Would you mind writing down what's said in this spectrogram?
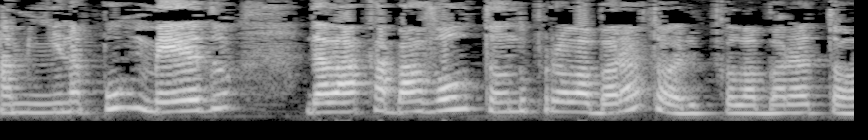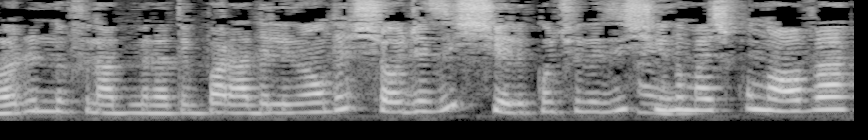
a menina por medo dela acabar voltando pro laboratório. Porque o laboratório, no final da primeira temporada, ele não deixou de existir. Ele continua existindo, é. mas com nova,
